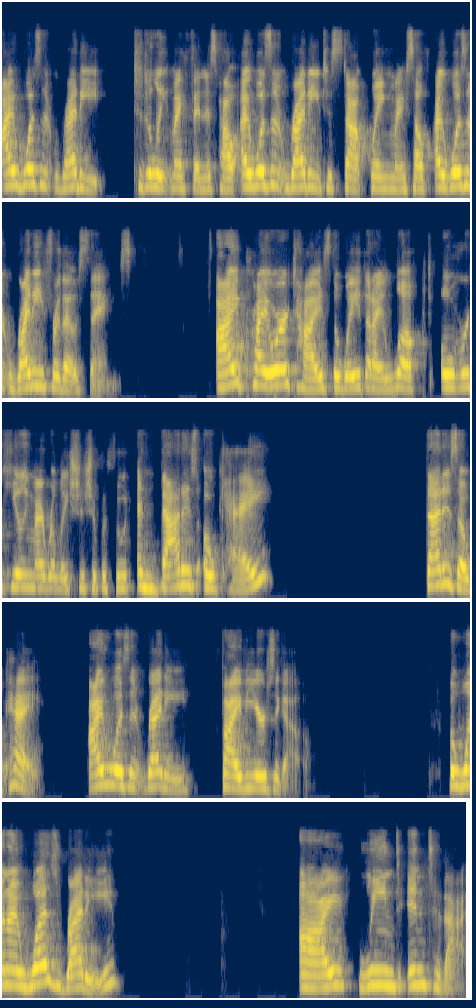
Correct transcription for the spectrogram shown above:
I wasn't ready to delete MyFitnessPal. I wasn't ready to stop weighing myself. I wasn't ready for those things. I prioritized the way that I looked over healing my relationship with food. And that is okay. That is okay. I wasn't ready five years ago. But when I was ready, I leaned into that.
